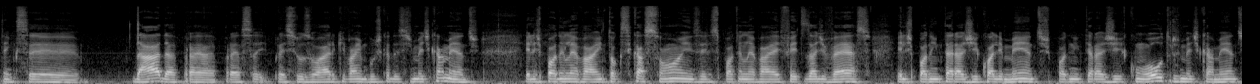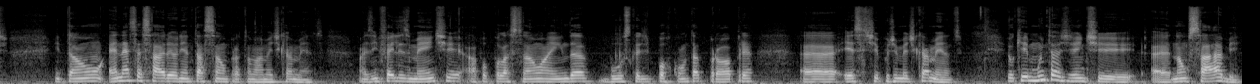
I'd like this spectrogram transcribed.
tem que ser dada para esse usuário que vai em busca desses medicamentos. Eles podem levar a intoxicações, eles podem levar a efeitos adversos, eles podem interagir com alimentos, podem interagir com outros medicamentos. Então, é necessária orientação para tomar medicamentos. Mas, infelizmente, a população ainda busca de, por conta própria uh, esse tipo de medicamento. O que muita gente é, não sabe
